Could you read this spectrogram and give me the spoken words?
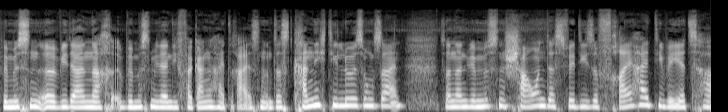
wir müssen äh, wieder nach, wir müssen wieder in die Vergangenheit reisen. Und das kann nicht die Lösung sein, sondern wir müssen schauen, dass wir diese Freiheit, die wir jetzt haben,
